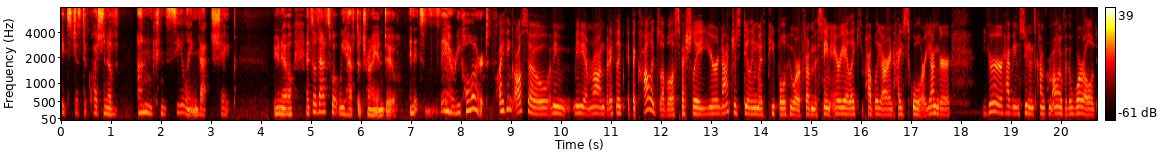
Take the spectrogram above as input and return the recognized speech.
It's just a question of unconcealing that shape, you know? And so that's what we have to try and do. And it's very hard. I think also, I mean, maybe I'm wrong, but I feel like at the college level, especially, you're not just dealing with people who are from the same area like you probably are in high school or younger you're having students come from all over the world,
